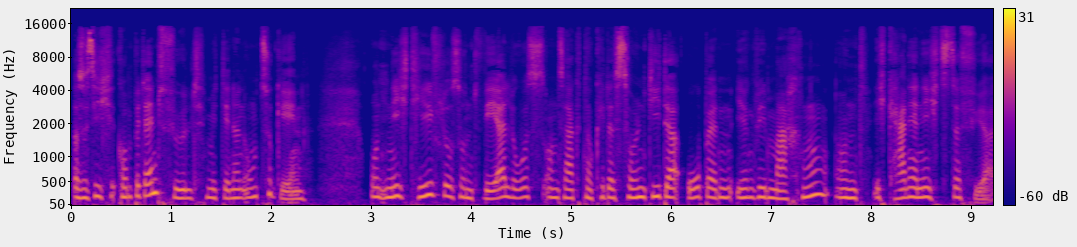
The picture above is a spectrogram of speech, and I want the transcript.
also sich kompetent fühlt, mit denen umzugehen und nicht hilflos und wehrlos und sagt, okay, das sollen die da oben irgendwie machen und ich kann ja nichts dafür.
